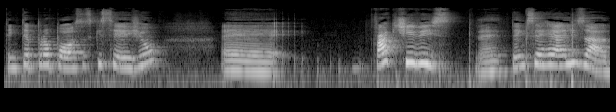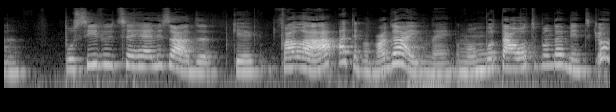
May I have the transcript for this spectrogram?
tem que ter propostas que sejam é, factíveis, né? Tem que ser realizado. Possível de ser realizada. Porque falar até papagaio, né? Vamos botar outro mandamento. Que, ó,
